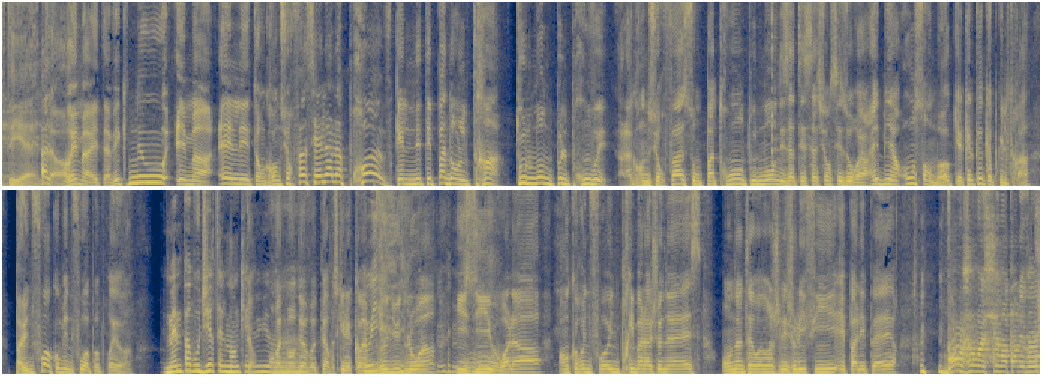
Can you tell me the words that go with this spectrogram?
RTL. Alors, Emma est avec nous. Emma, elle est en grande surface et elle a la preuve qu'elle n'était pas dans le train. Tout le monde peut le prouver. À la grande surface, son patron, tout le monde, les attestations, ses horreurs. Eh bien, on s'en moque. Il y a quelqu'un qui a pris le train. Pas une fois, combien de fois à peu près euh Même pas vous dire tellement qu'il y a eu. On va euh, demander à votre père parce qu'il est quand même Oui. venu de loin. Il se dit voilà, encore une fois, une prime à la jeunesse. On interroge les jolies filles et pas les pères. Bonjour monsieur, m'entendez-vous?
